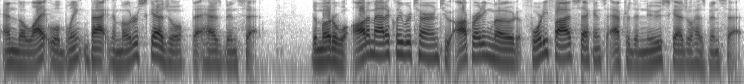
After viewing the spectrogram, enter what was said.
and the light will blink back the motor schedule that has been set. The motor will automatically return to operating mode 45 seconds after the new schedule has been set.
